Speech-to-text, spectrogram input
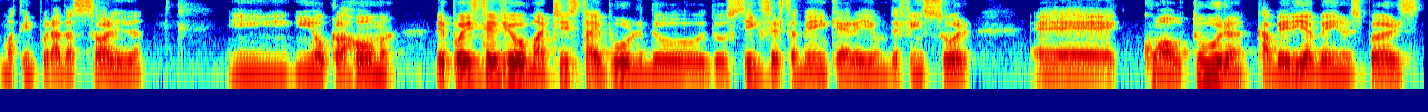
uma temporada sólida em, em Oklahoma. Depois teve o Matisse Taibur do, do Sixers também, que era aí um defensor é, com altura, caberia bem no Spurs.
